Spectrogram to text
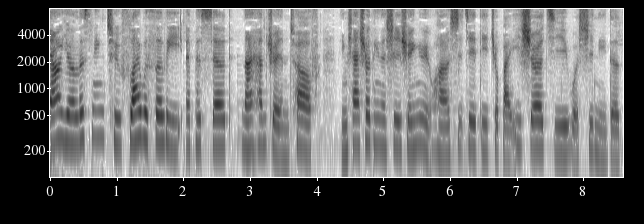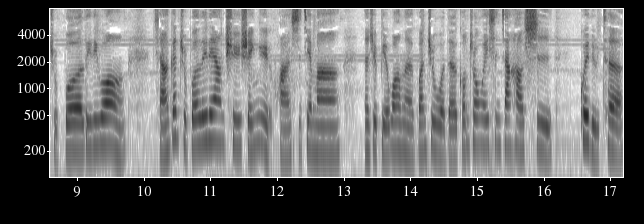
Now you're listening to Fly with Lily, episode nine hundred and twelve. 您现在收听的是《学英语环游世界》第九百一十二集。我是你的主播 Lily Wong。想要跟主播力量去学英语环游世界吗？那就别忘了关注我的公众微信账号是“贵旅特”，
